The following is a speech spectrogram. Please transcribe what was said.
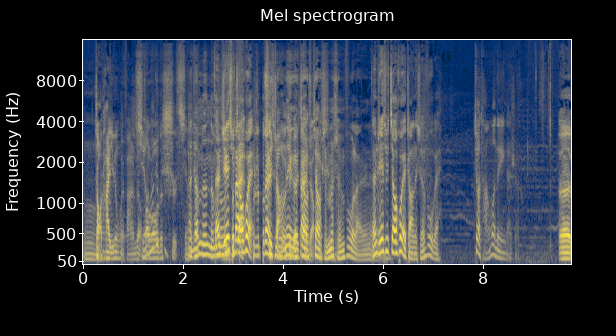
嗯找他一定会发生比较糟糕的事。情那咱们能不咱能不带直接去教会不是不带去找那个叫叫什么神？父来着？那个咱直接去教会找那神父呗。教堂吧，那应该是。呃，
